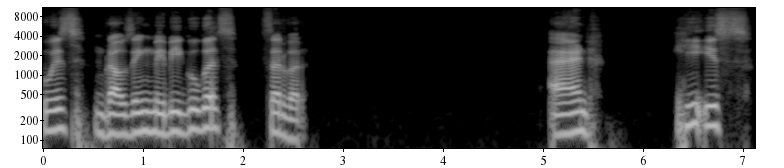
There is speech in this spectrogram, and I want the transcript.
who is browsing maybe google's server and he is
